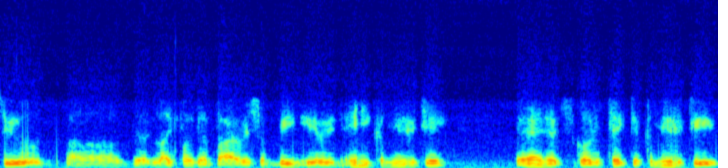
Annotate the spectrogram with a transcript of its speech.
to uh, the life of the virus of being here in any community. And it's going to take the community.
